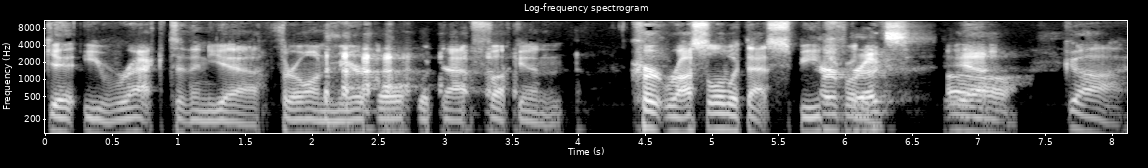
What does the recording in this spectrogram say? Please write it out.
get erect then yeah throw on miracle with that fucking kurt russell with that speech Herb for the- Brooks. yeah, oh god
